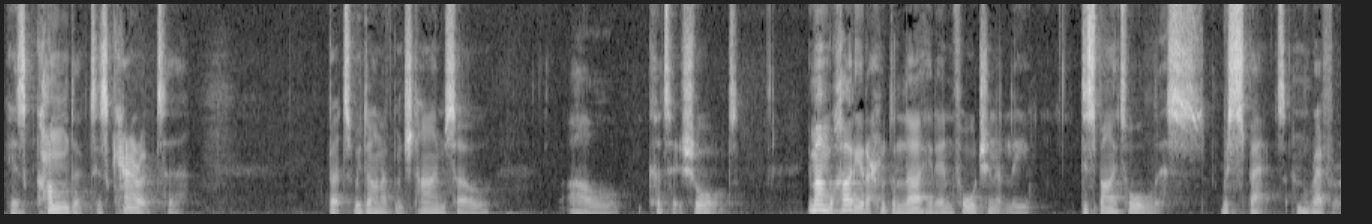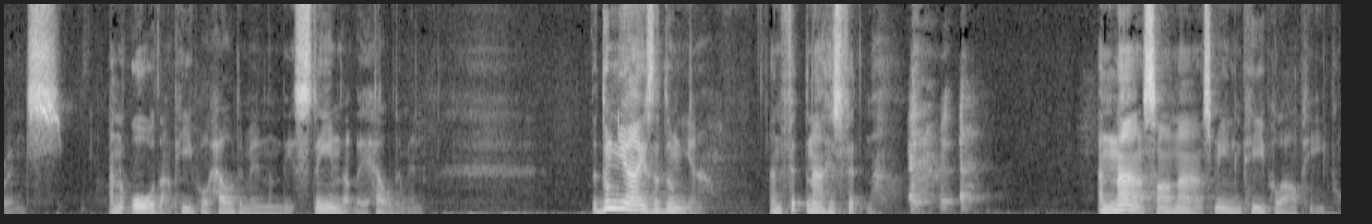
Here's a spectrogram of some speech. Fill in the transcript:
his conduct, his character. But we don't have much time, so I'll cut it short. Imam Bukhari, rahmatullahi, unfortunately, despite all this respect and reverence and awe that people held him in and the esteem that they held him in, the dunya is the dunya, and fitna is fitna. And nas are nas, meaning people are people.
